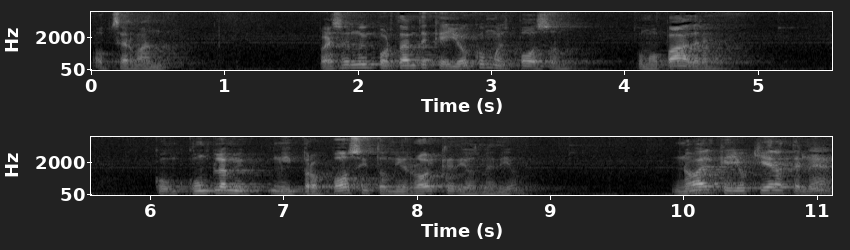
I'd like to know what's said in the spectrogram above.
observando. Por eso es muy importante que yo como esposo, como padre, cumpla mi, propósito, mi rol que Dios me dio no el que yo quiera tener,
